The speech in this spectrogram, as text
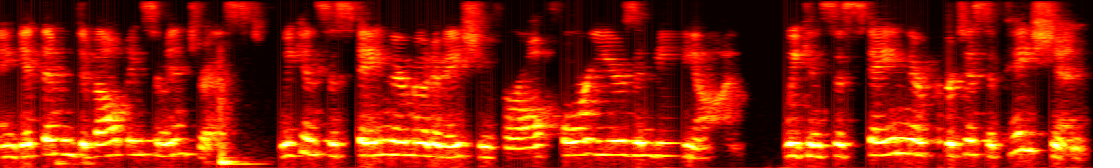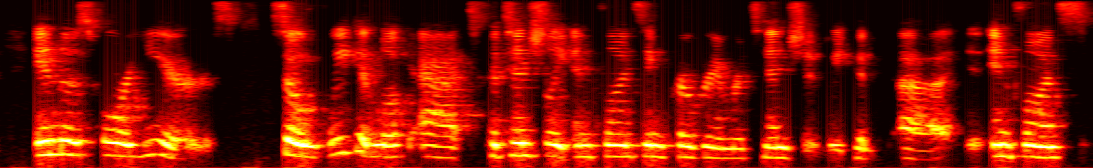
and get them developing some interest, we can sustain their motivation for all four years and beyond. We can sustain their participation in those four years. So we could look at potentially influencing program retention. We could uh, influence,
